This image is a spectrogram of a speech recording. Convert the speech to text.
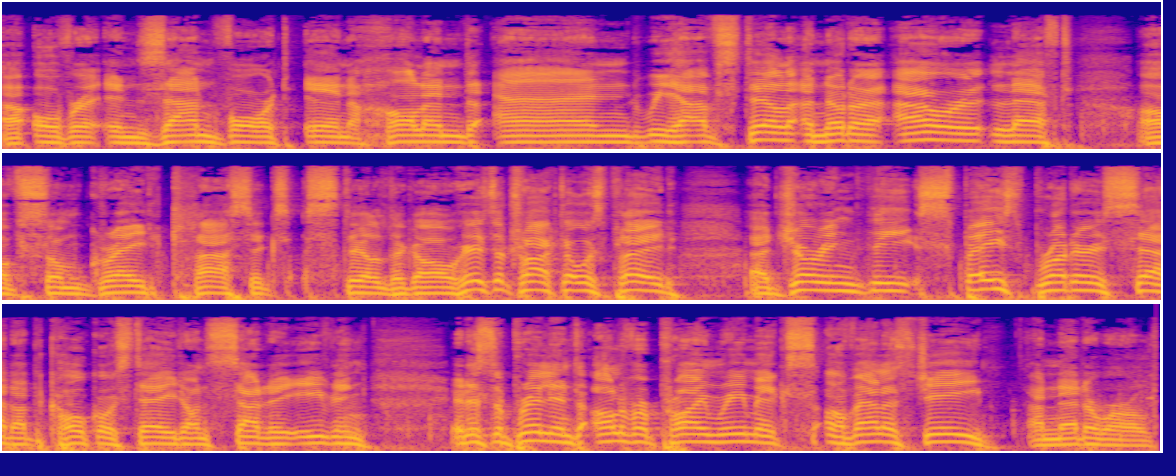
uh, over in Zandvoort in Holland. And we have still another hour left of some great classics still to go. Here's a track that was played uh, during the Space Brothers set at the Coco Stage on Saturday evening. It is the brilliant Oliver Prime remix of LSG and Netherworld.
